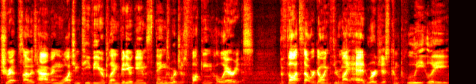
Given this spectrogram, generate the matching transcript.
trips I was having, watching TV or playing video games, things were just fucking hilarious. The thoughts that were going through my head were just completely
